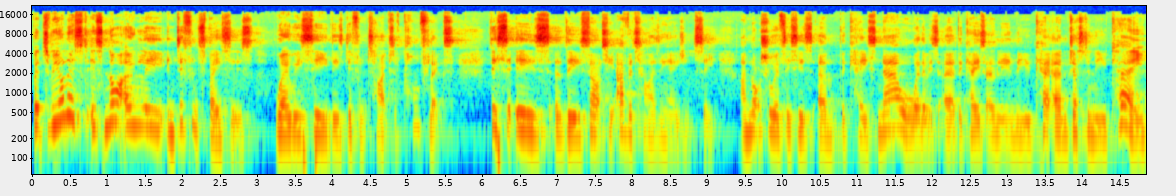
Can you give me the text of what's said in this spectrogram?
But to be honest, it's not only in different spaces where we see these different types of conflicts. This is the Saatchi Advertising Agency. I'm not sure if this is um, the case now or whether it's uh, the case only in the UK, um, just in the UK.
